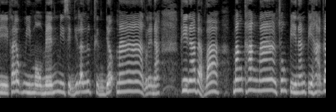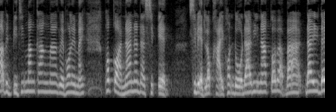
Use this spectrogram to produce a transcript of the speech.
มีเขาเรียกมีโมเมนต์มีสิ่งที่ระลึกถึงเยอะมากเลยนะ พี่หน่าแบบว่ามั่งคั่งมาก ช่วงปีนั้นปีห้าก็เป็นปีที่มั่งคั่งมากเลยเพราะอะไรไหมเพราะก่อนหน้านั้นอะสิบเอ็ดสิบเอ็ดเราขายคอนโดได้พี่นาก็แบบว่าได้ได้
